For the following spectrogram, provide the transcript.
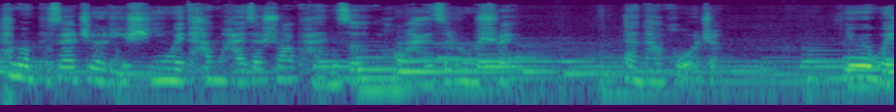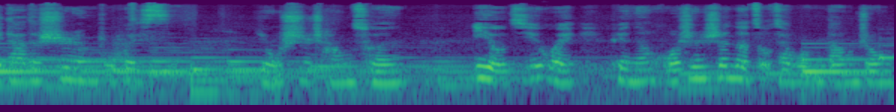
她们不在这里，是因为她们还在刷盘子、哄孩子入睡。但他活着，因为伟大的诗人不会死，永世长存。一有机会，便能活生生地走在我们当中。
